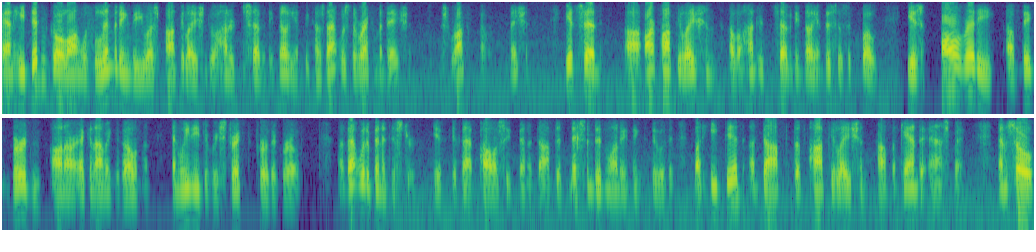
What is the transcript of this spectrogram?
And he didn't go along with limiting the U.S. population to 170 million because that was the recommendation, this Rockefeller Commission. It said uh, our population of 170 million, this is a quote, is already a big burden on our economic development and we need to restrict further growth. Uh, that would have been a disaster if, if that policy had been adopted. Nixon didn't want anything to do with it, but he did adopt the population propaganda aspect. And so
